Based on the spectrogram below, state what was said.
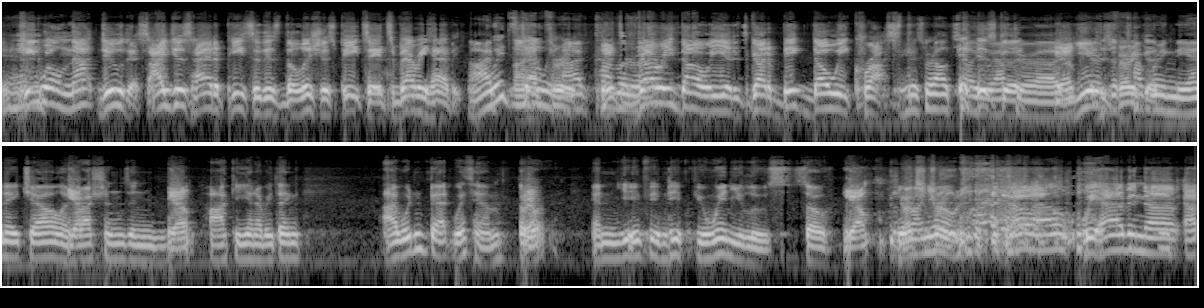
Yeah. He will not do this. I just had a piece of this delicious pizza. It's very heavy. I've, Which I've, doughy? I've covered. It's very doughy and it's got a big doughy crust. Here's what I'll tell It you is good. after uh, Yep, years of very good. covering the NHL and Yep. Russians and Yep. hockey and everything. I wouldn't bet with him. Yep. And if, if you win, you lose. So Yeah, You're that's on your true. own. no, Al, we haven't. Uh, I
